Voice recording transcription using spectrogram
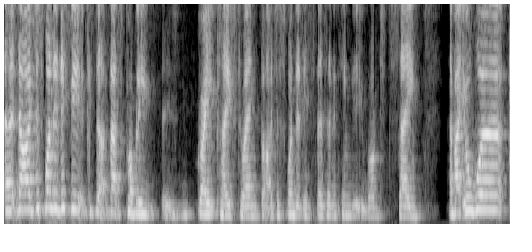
Uh, no, I just wondered if you, because that, that's probably a great place to end. But I just wondered if there's anything that you wanted to say about your work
